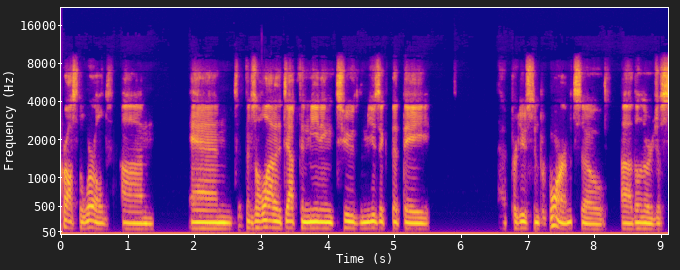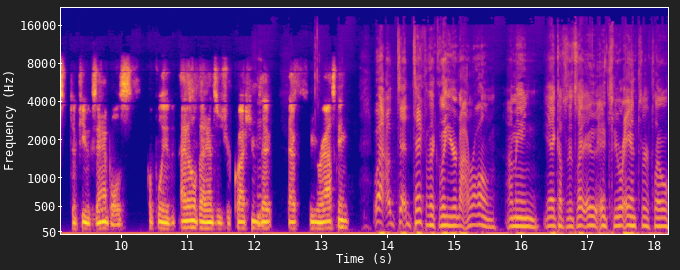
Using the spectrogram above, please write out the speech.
across the world. Um, and there's a whole lot of depth and meaning to the music that they have produced and performed. So uh, those are just a few examples. Hopefully, I don't know if that answers your question. Is that that you were asking? Well, t- technically, you're not wrong. I mean, yeah, because it's it's your answer. So,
